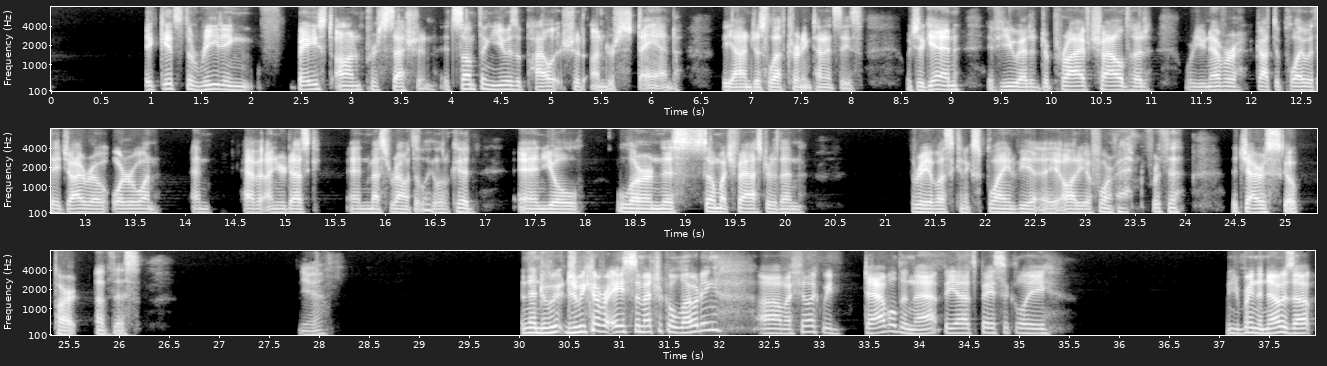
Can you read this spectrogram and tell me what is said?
it gets the reading f- based on precession it's something you as a pilot should understand beyond just left turning tendencies which again if you had a deprived childhood where you never got to play with a gyro, order one and have it on your desk and mess around with it like a little kid. And you'll learn this so much faster than three of us can explain via a audio format for the, the gyroscope part of this. Yeah. And then did we, did we cover asymmetrical loading? Um, I feel like we dabbled in that, but yeah, it's basically when you bring the nose up,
